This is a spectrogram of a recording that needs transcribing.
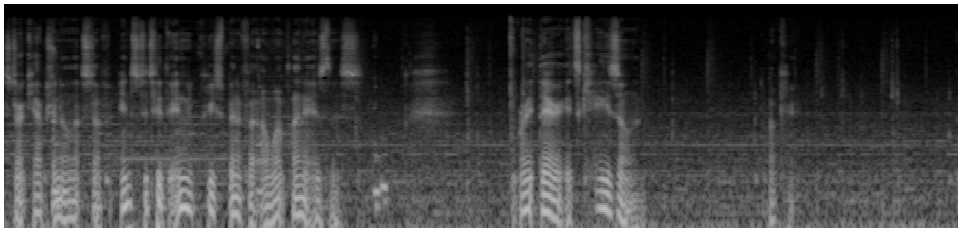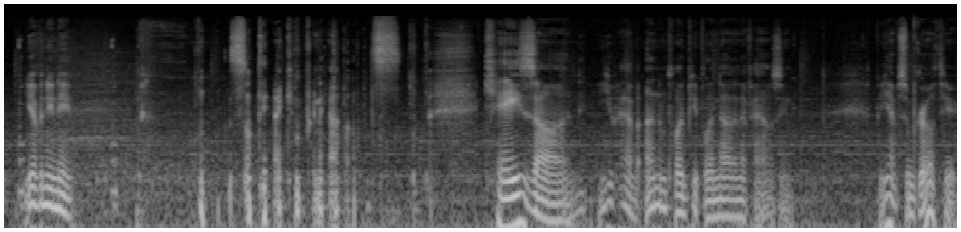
Start capturing all that stuff. Institute the increased benefit. On what planet is this? Right there. It's K-Zone. Okay. You have a new name. Something I can pronounce. Kazon. You have unemployed people and not enough housing. But you have some growth here.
